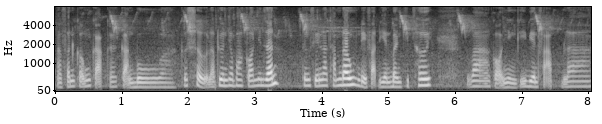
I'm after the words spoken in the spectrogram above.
à, phân công các cán bộ à, cơ sở là tuyên cho bà con nhân dân thường xuyên là thăm đông để phát hiện bệnh kịp thời và có những cái biện pháp là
